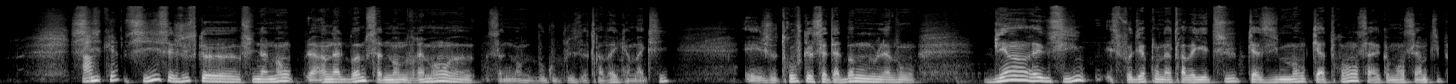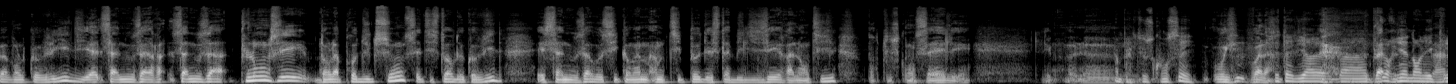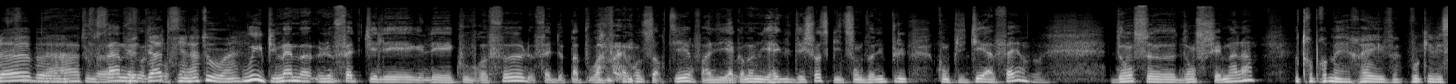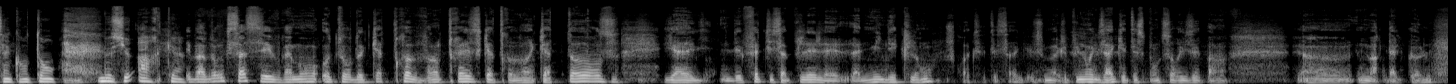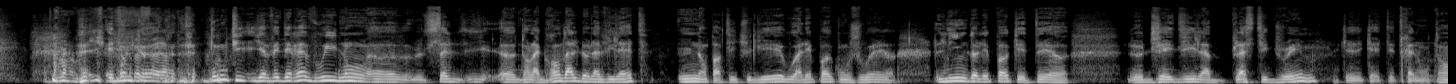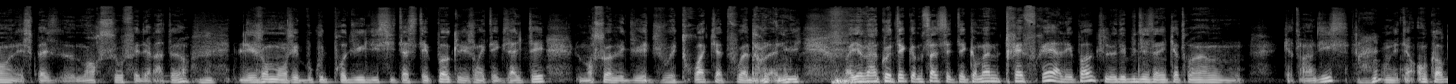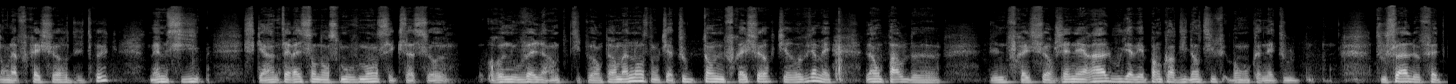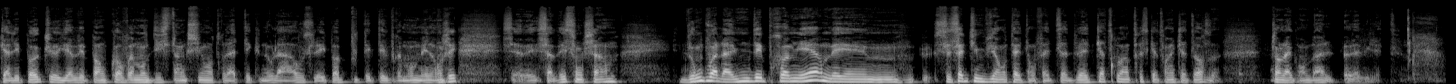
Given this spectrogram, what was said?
Si, si c'est juste que finalement un album ça demande vraiment euh, ça demande beaucoup plus de travail qu'un maxi et je trouve que cet album nous l'avons bien réussi. Il faut dire qu'on a travaillé dessus quasiment quatre ans. Ça a commencé un petit peu avant le Covid. Ça nous a, ça nous a plongé dans la production, cette histoire de Covid. Et ça nous a aussi quand même un petit peu déstabilisé, ralenti pour tout ce qu'on sait, un peu tout ce qu'on sait. Oui, voilà. C'est-à-dire euh, bah, plus rien dans les clubs, euh, tout ça, plus de date, rien du tout. Hein. Oui, puis même le fait qu'il y ait les, les couvre-feux, le fait de ne pas pouvoir vraiment sortir. Enfin, il y a quand même il y a eu des choses qui sont devenues plus compliquées à faire dans ce, dans ce schéma-là. Votre premier rêve, vous qui avez 50 ans, Monsieur Arc. Et eh ben donc ça, c'est vraiment autour de 93, 94. Il y a des fêtes qui s'appelaient la Nuit des clans, je crois que c'était ça. J'ai plus le nom exact, qui était sponsorisé par une marque d'alcool. Ah et donc, euh, donc il y avait des rêves, oui, non, euh, celle, euh, dans la grande halle de la Villette, une en particulier où à l'époque on jouait euh, l'hymne de l'époque était le JD, la Plastic Dream, qui, a été très longtemps une espèce de morceau fédérateur. Mmh. Les gens mangeaient beaucoup de produits illicites à cette époque, les gens étaient exaltés. Le morceau avait dû être joué trois, quatre fois dans la nuit. il y avait un côté comme ça, c'était quand même très frais à l'époque, le début des années 80, 90. On était encore dans la fraîcheur du truc, même si ce qui est intéressant dans ce mouvement, c'est que ça se renouvelle un petit peu en permanence, donc il y a tout le temps une fraîcheur qui revient, mais là on parle de d'une fraîcheur générale où il n'y avait pas encore d'identification. Bon, on connaît tout, tout ça, le fait qu'à l'époque, il n'y avait pas encore vraiment de distinction entre la techno, la house, l'époque, tout était vraiment mélangé. Ça avait, ça avait son charme. Donc voilà, une des premières, mais hum, c'est celle qui me vient en tête en fait. Ça devait être 93-94 dans la Grande Halle de la Villette.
